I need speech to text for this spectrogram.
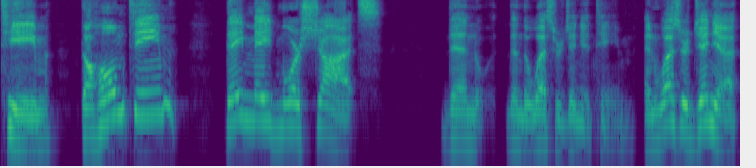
team, the home team, they made more shots than than the West Virginia team. And West Virginia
